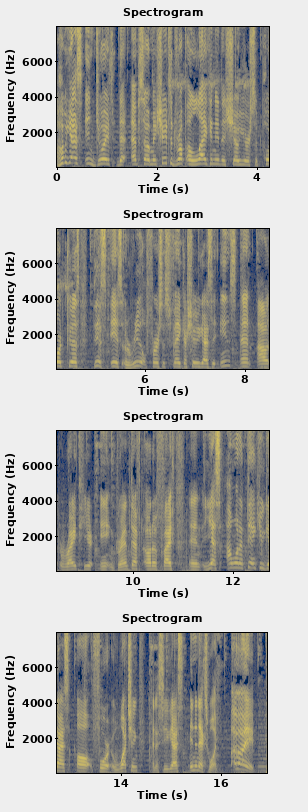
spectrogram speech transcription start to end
I hope you guys enjoyed the episode. Make sure to drop a like in it and show your support because this is real versus fake. I show you guys the ins and out right here in Grand Theft Auto 5. And yes, I want to thank you guys all for watching and I'll see you guys in the next one. Bye bye!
